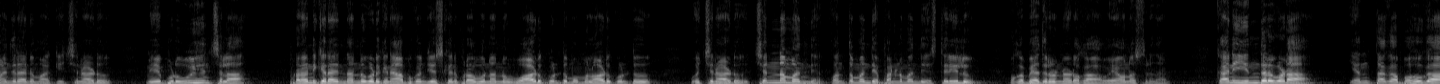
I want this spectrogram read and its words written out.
మందిరాన్ని మాకు ఇచ్చినాడు. మేము ఇప్పుడు ఊహించలా ప్రాణికిరాని నన్ను కూడా జ్ఞాపకం చేసుకొని ప్రభు నన్ను వాడుకుంటూ మమ్మల్ని ఆడుకుంటూ వచ్చినాడు. చిన్న మంది కొంతమంది పన్నెండు మంది స్త్రీలు ఒక బెదరున్నాడు ఒక యవనస్తున్నాడు కానీ ఇందరు కూడా ఎంతగా బహుగా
